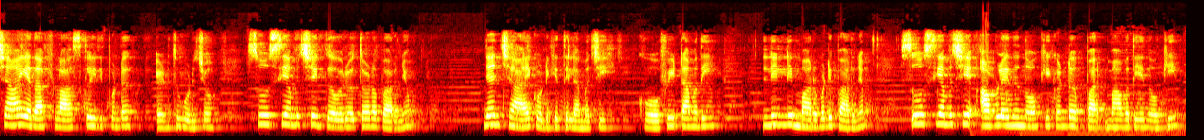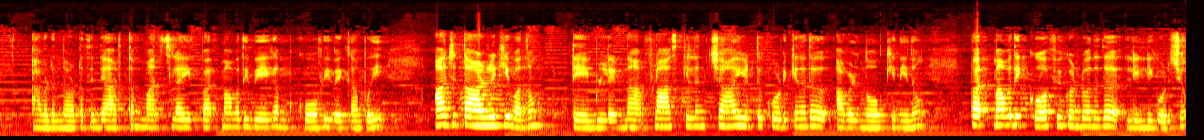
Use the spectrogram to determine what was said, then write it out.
ചായ ഏതാ ഫ്ലാസ്കിൽ ഇരിപ്പുണ്ട് എടുത്തു കുടിച്ചോ. സൂസി അമ്മച്ചി ഗൗരവത്തോടെ പറഞ്ഞു ഞാൻ ചായ കുടിക്കത്തില്ല അമ്മച്ചി കോഫി ഇട്ടാൽ മതി. ലില്ലി മറുപടി പറഞ്ഞു സൂസി അമ്മച്ചി അവളെ നിന്ന് നോക്കിക്കൊണ്ട് പത്മാവതിയെ നോക്കി. അവിടെ നോട്ടത്തിന്റെ അർത്ഥം മനസ്സിലായി പത്മാവതി വേഗം കോഫി വെക്കാൻ പോയി. ആജ് താഴേക്ക് വന്നു ടേബിളിലിരുന്ന നിന്ന് ചായ എടുത്ത് കുടിക്കുന്നത് അവൾ നോക്കി നിന്നു. പത്മാവതി കോഫി കൊണ്ടുവന്നത് ലില്ലി കുടിച്ചു.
